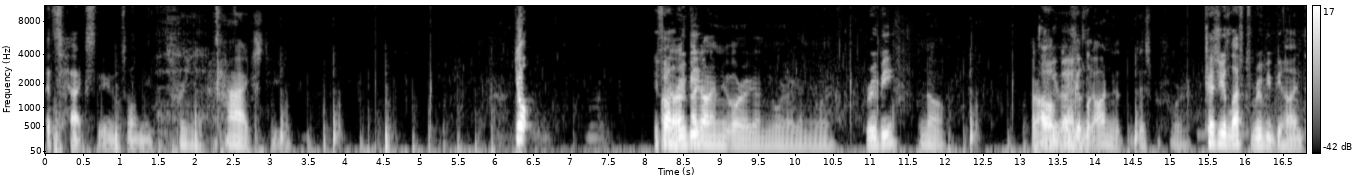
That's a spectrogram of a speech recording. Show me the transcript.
It's hacks, dude. I'm telling you. It's freaking hacks, dude. Yo! You I found got, Ruby? I got a new ore. I got a new ore. I got a new ore. Ruby? No. I don't Oh, think you've ever Good luck. gotten this before. Because you left Ruby behind.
